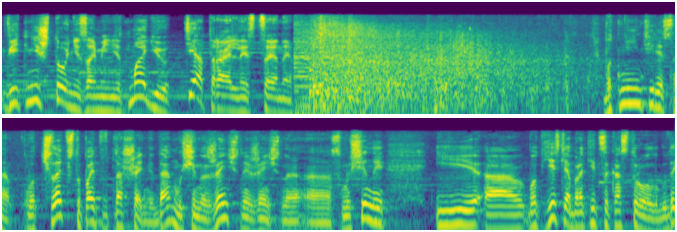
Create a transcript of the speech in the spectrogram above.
Ведь ничто не заменит магию театральной сцены. Вот мне интересно, вот человек вступает в отношения, да, мужчина с женщиной, женщина э, с мужчиной, и э, вот если обратиться к астрологу, да,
